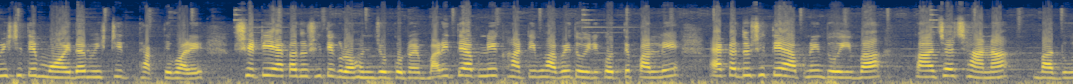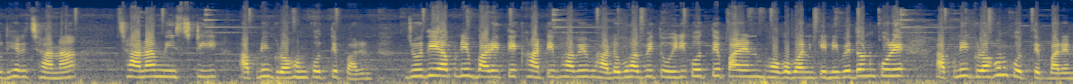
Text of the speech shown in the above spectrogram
মিষ্টিতে ময়দা মিষ্টি থাকতে পারে, সেটি একাদশীতে গ্রহণযোগ্য নয়। বাড়িতে আপনি খাঁটিভাবে তৈরি করতে পারলে একাদশীতে আপনি দই বা কাঁচা ছানা বা দুধের ছানা ছানা মিষ্টি আপনি গ্রহণ করতে পারেন। যদি আপনি বাড়িতে খাঁটিভাবে ভালোভাবে তৈরি করতে পারেন, ভগবানকে নিবেদন করে আপনি গ্রহণ করতে পারেন।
